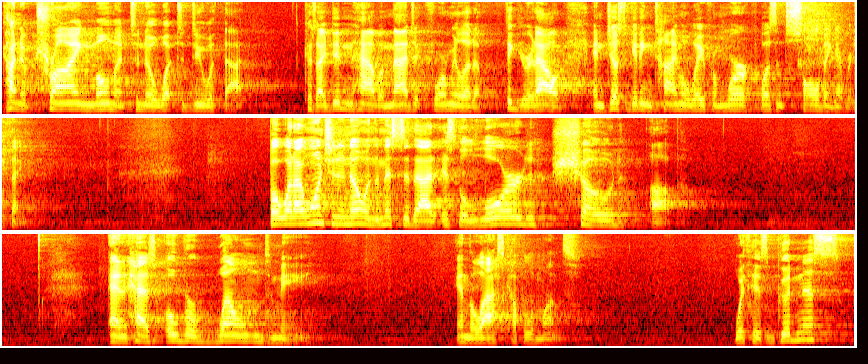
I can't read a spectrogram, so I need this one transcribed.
kind of trying moment to know what to do with that. Because I didn't have a magic formula to figure it out, and just getting time away from work wasn't solving everything. But what I want you to know in the midst of that is the Lord showed up and has overwhelmed me in the last couple of months with his goodness,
